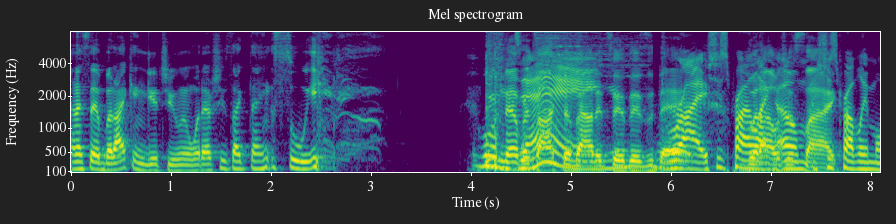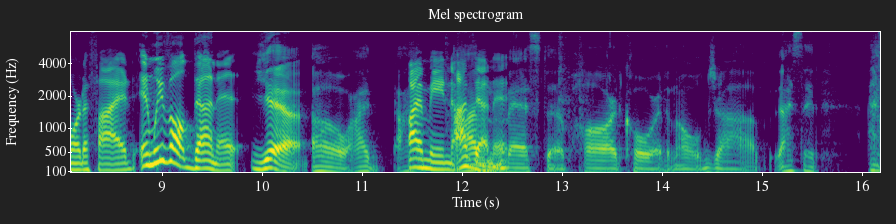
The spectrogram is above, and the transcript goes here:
And I said, but I can get you in whatever. She's like, thanks, sweet. Well, We've never talked about it to this day. Right. She's probably But like, oh, like- she's probably mortified. And we've all done it. Yeah. Oh, I. I, I mean, I've I done it. Messed up hardcore at an old job. I said, I,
